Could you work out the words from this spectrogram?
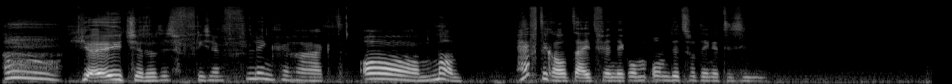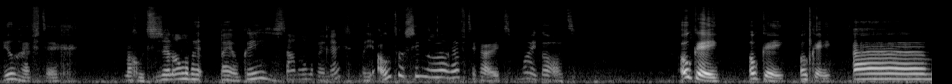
Oh, jeetje, dat is, die zijn flink geraakt. Oh man, heftig altijd vind ik om, om dit soort dingen te zien. Heel heftig. Maar goed, ze zijn allebei oké, ze staan allebei recht. Maar die auto's zien er wel heftig uit. My god. Oké, oké, oké. Ehm,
